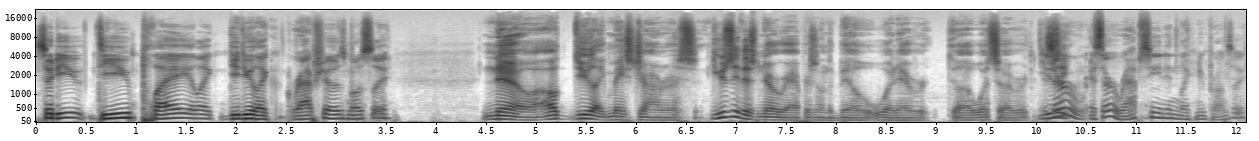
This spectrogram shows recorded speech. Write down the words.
So do you do you play like do you do like rap shows mostly? No, I'll do like mixed genres. Usually, there's no rappers on the bill, whatever, uh, whatsoever. Is Usually, there a, is there a rap scene in like New Brunswick?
